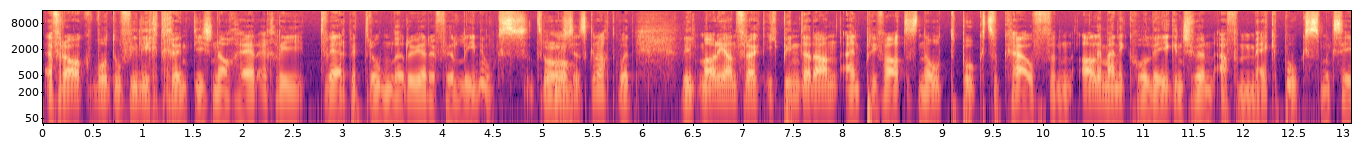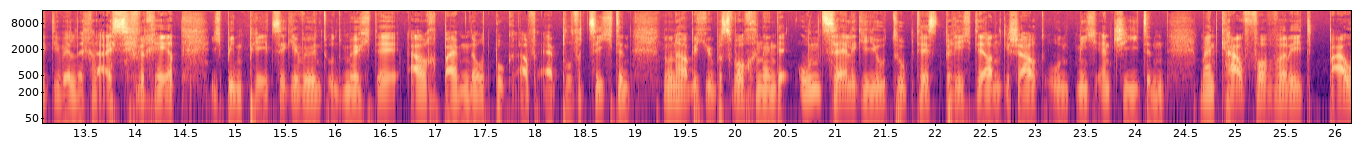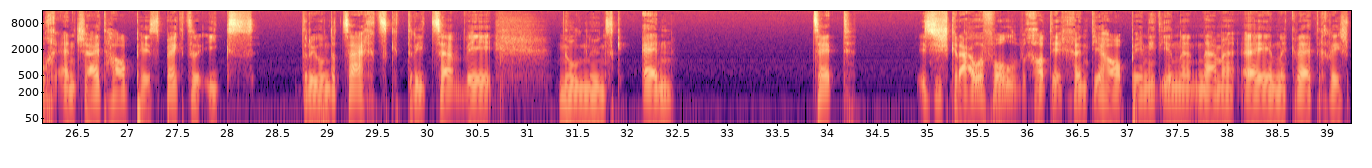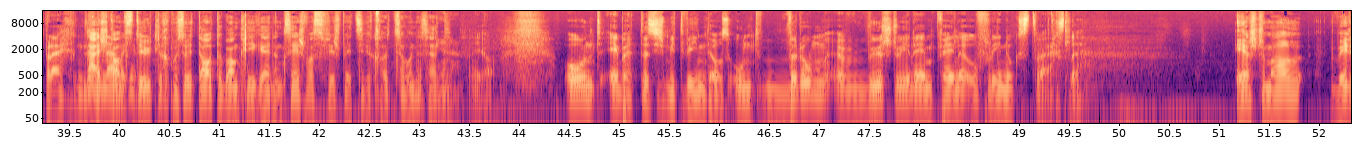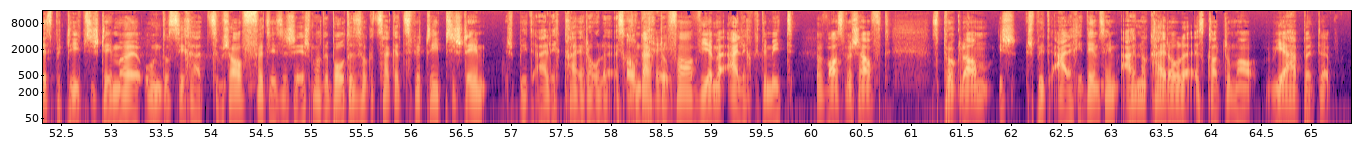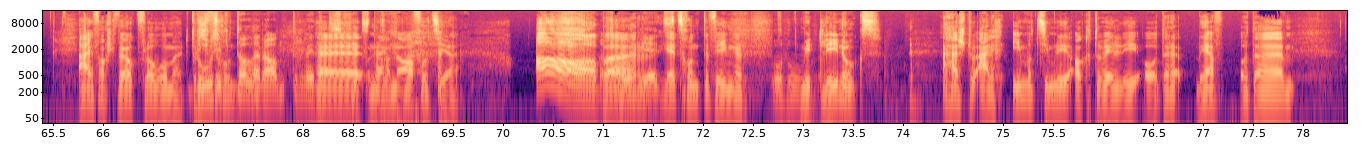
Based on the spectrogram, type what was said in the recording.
eine Frage, wo du vielleicht könntest nachher ein bisschen die Werbetrommel rühren für Linux. Darum Oh. ist das gerade gut. Weil Marian fragt, ich bin daran, ein privates Notebook zu kaufen. Alle meine Kollegen schwören auf MacBooks. Man sieht, in welchen Kreis sie verkehrt. Ich bin PC gewöhnt und möchte auch beim Notebook auf Apple verzichten. Nun habe ich übers Wochenende unzählige YouTube-Testberichte angeschaut und mich entschieden. Mein Kauffavorit Bauchentscheid HP Spectre X 360 13W 090N Z. Es ist grauenvoll. Kann die, könnte die HP nicht ihren Namen, äh, ihren Gerät ein bisschen sprechen? Nein, ist ganz geben? deutlich. Man soll in die Datenbank eingeben, dann siehst was für Spezifikationen es hat. Genau, ja. Und eben, das ist mit Windows. Und warum äh, würdest du ihr empfehlen, auf Linux zu wechseln? Erst einmal, welches Betriebssystem man unter sich hat zum Arbeiten, weil das ist erstmal der Boden sozusagen, das Betriebssystem spielt eigentlich keine Rolle. Es kommt Okay. auch darauf an, wie man eigentlich damit, was man schafft. Das Programm ist, spielt eigentlich in dem Sinne auch noch keine Rolle. Es geht darum, an, wie hat man den einfachsten Workflow, wo man draus kommt toleranter, wenn äh, und kann denkst. nachvollziehen. Aber Oh, jetzt. jetzt. kommt der Finger. Uhu. Mit Linux hast du eigentlich immer ziemlich aktuelle oder, mehr, oder ähm,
